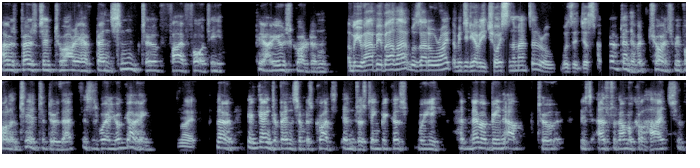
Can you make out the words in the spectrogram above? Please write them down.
I was posted to RAF Benson to 540 PRU Squadron. And were you happy about that? Was that all right? I mean, did you have any choice in the matter, or was it just? I don't have a choice. We volunteered to do that. This is where you're going. Right. No, going to Benson was quite interesting because we had never been up to these astronomical heights of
